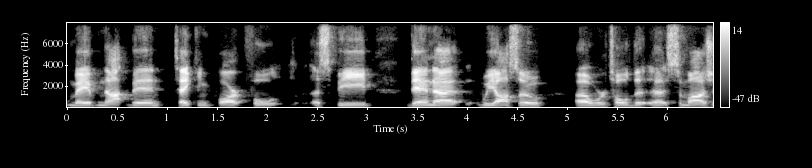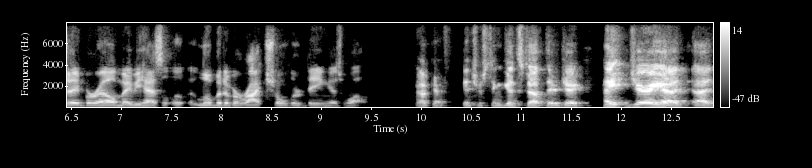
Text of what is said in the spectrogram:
may have not been taking part full uh, speed. Then uh, we also uh, were told that uh, Samaje Burrell maybe has a, a little bit of a right shoulder ding as well. Okay, interesting. Good stuff there, Gerry. Hey, Gerry, uh, uh,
